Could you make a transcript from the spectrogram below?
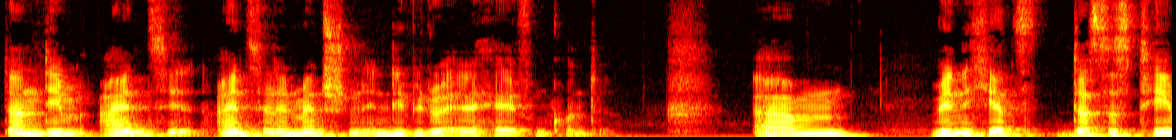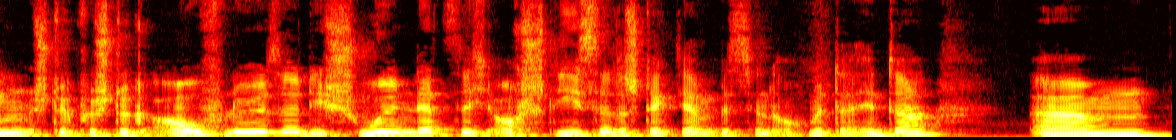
dann dem Einzel einzelnen Menschen individuell helfen konnte. Ähm, wenn ich jetzt das System Stück für Stück auflöse, die Schulen letztlich auch schließe, das steckt ja ein bisschen auch mit dahinter, ähm,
